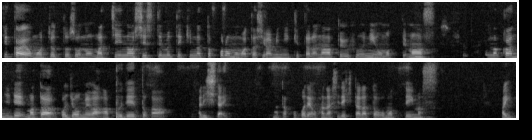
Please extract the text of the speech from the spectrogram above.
次回はもうちょっとその街のシステム的なところも私は見に行けたらなというふうに思ってます。こんな感じで、また5条目はアップデートがあり次第、またここでお話できたらと思っています。はい。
